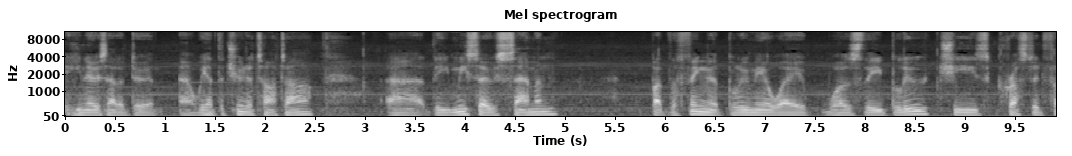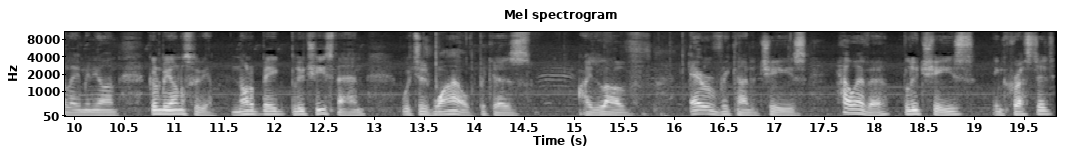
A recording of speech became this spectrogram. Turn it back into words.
he knows how to do it. we had the tuna tartare, the miso salmon. But the thing that blew me away was the blue cheese crusted filet mignon. I'm going to be honest with you, not a big blue cheese fan, which is wild because I love every kind of cheese. However, blue cheese encrusted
